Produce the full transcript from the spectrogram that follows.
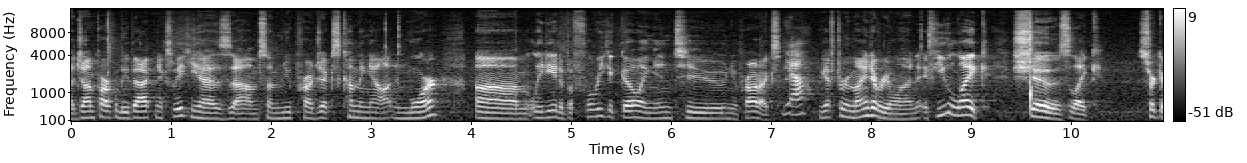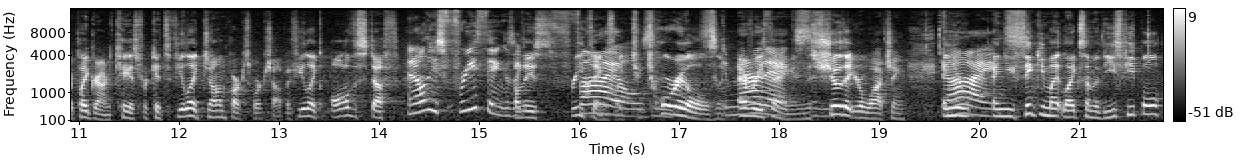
Uh, John Park will be back next week. He has um, some new projects coming out and more. Um, Lady Ada, before we get going into new products, Yeah. we have to remind everyone if you like shows like Circuit Playground, KS for Kids, if you like John Park's Workshop, if you like all the stuff, and all these free things, all like these free things like tutorials and, and, everything, and the show that you're watching, and you and you think you might like some of these people,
